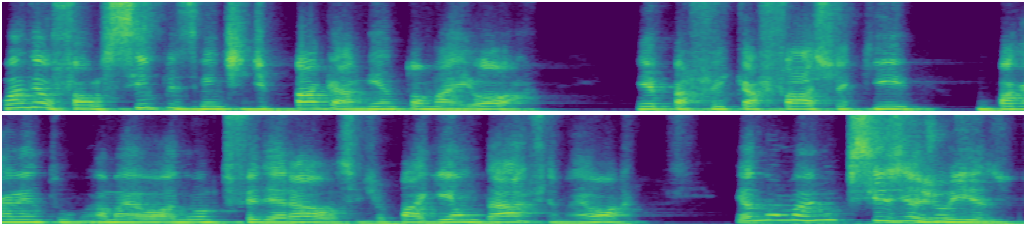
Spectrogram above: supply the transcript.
quando eu falo simplesmente de pagamento a maior, é para ficar fácil aqui, um pagamento a maior no âmbito federal, ou seja, eu paguei um DAF a maior, eu não, eu não preciso de juízo.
